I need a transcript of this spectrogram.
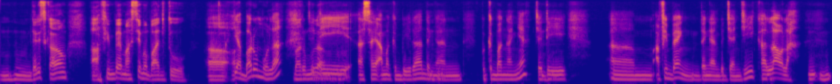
Mhm. Jadi sekarang uh, Fimban masih membantu uh, Ya baru mula baru mula. Jadi uh, saya amat gembira dengan perkembangannya. Jadi um, Afin Bank dengan berjanji kalaulah Mhm.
